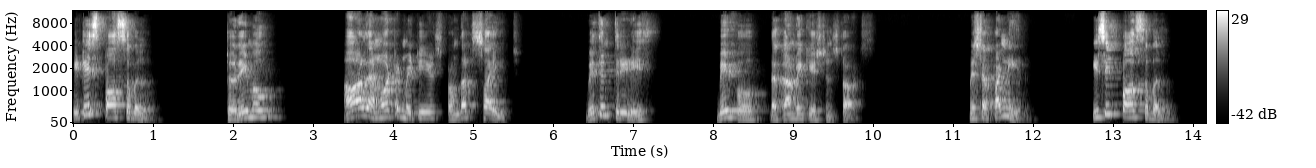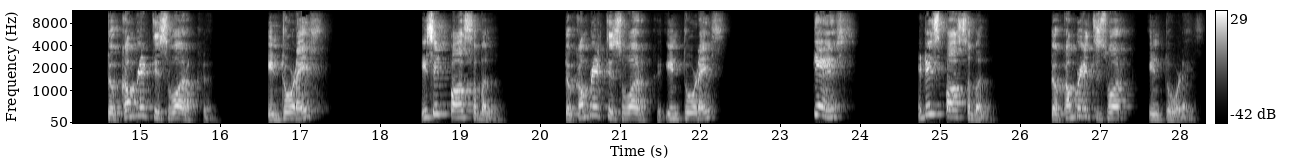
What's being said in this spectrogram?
it is possible to remove all the unwanted materials from that site within three days before the convocation starts. Mr. Panir, is it possible to complete this work in two days? Is it possible to complete this work in two days? Yes, it is possible to complete this work in two days.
